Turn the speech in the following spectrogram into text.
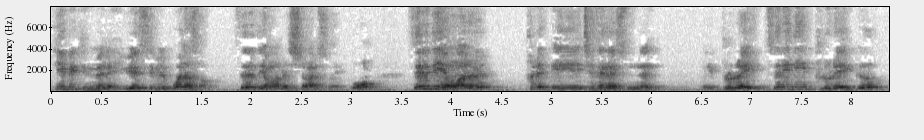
TV 뒷면에 USB를 꽂아서 3D 영화를 시청할 수가 있고 3D 영화를 플레이, 재생할 수 있는 블루레이, 3D 블루레이급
